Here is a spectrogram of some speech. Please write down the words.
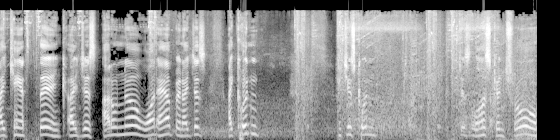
I can't think. I just I don't know what happened. I just I couldn't I just couldn't just lost control.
